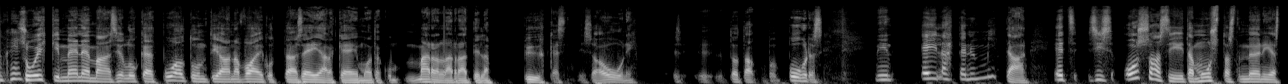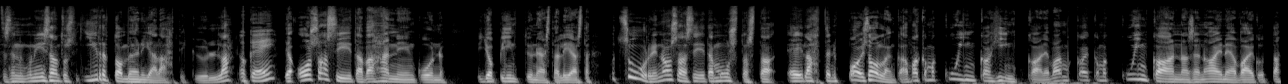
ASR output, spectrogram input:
Okay. Suihki menemään, siinä lukee, että puoli tuntia aina vaikuttaa, sen jälkeen ei muuta kuin märällä rätillä pyyhkäsit, niin se on uuni tota, puhdas. Niin ei lähtenyt mitään. Et siis osa siitä mustasta mönjästä, se niin sanotusti irtomönjä lähti kyllä. Okay. Ja osa siitä vähän niin kuin jo pinttyneestä liasta. Mutta suurin osa siitä mustasta ei lähtenyt pois ollenkaan. Vaikka mä kuinka hinkkaan ja vaikka mä kuinka annan sen aineen vaikuttaa,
